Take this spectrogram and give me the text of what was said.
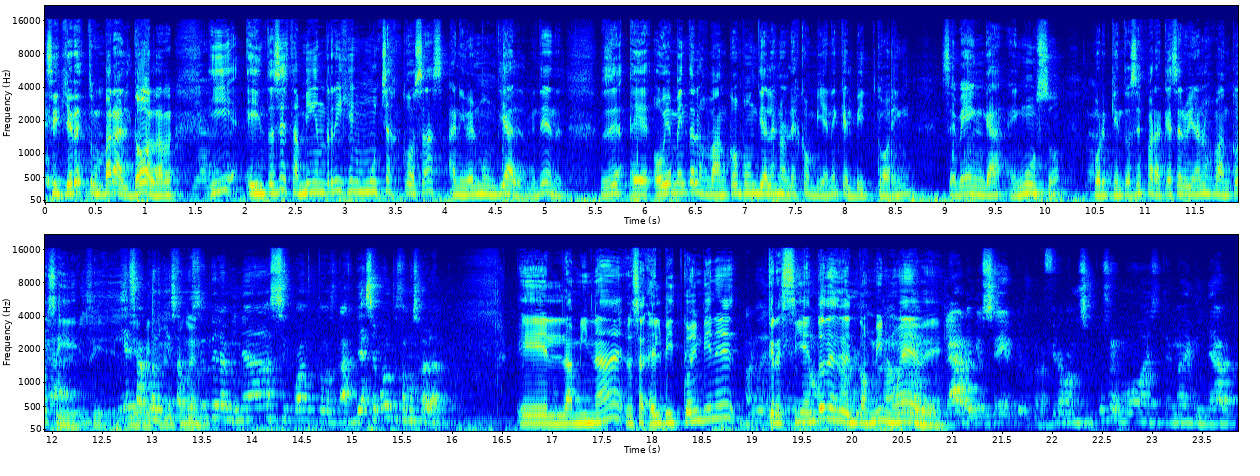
si quieres tumbar al dólar. Y, entonces también rigen muchas cosas a nivel mundial, ¿me entiendes? Entonces, eh, obviamente a los bancos mundiales no les conviene que el Bitcoin se venga en uso, porque entonces ¿para qué servirían los bancos si, ¿Y, esa, cuestión de la minada, ¿hace cuánto, ¿de hace cuánto estamos hablando? la minada, o sea, el Bitcoin viene creciendo desde el 2009. claro, yo sé, pero me refiero a cuando se puso de moda este tema de minar,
